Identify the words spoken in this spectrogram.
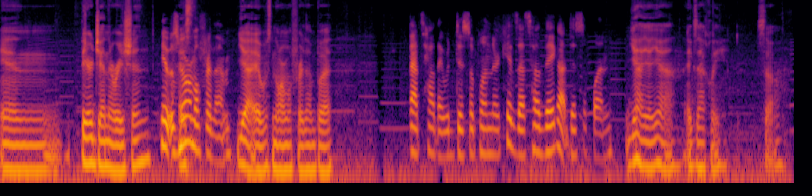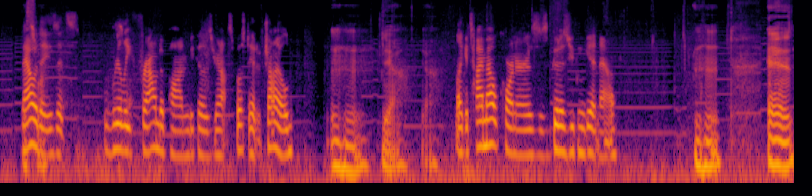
in their generation. It was As- normal for them. Yeah, it was normal for them, but That's how they would discipline their kids. That's how they got disciplined. yeah, yeah, yeah, exactly. So Nowadays, it's really frowned upon because you're not supposed to hit a child. Mhm. Yeah, yeah. Like a timeout corner is as good as you can get now. hmm And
